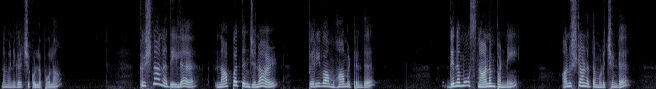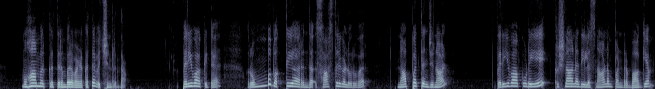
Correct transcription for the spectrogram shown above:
நம்ம நிகழ்ச்சிக்குள்ளே போகலாம் கிருஷ்ணா நதியில் நாற்பத்தஞ்சு நாள் பெரிவா முகாமிட்டிருந்து தினமும் ஸ்நானம் பண்ணி அனுஷ்டானத்தை முடிச்சுண்டு முகாமிற்கு திரும்புகிற வழக்கத்தை வச்சுட்டுருந்தான் பெரிவா கிட்ட ரொம்ப பக்தியாக இருந்த சாஸ்திரிகள் ஒருவர் நாற்பத்தஞ்சு நாள் பெரியவா கூடயே கிருஷ்ணா நதியில் ஸ்நானம் பண்ணுற பாக்கியம்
